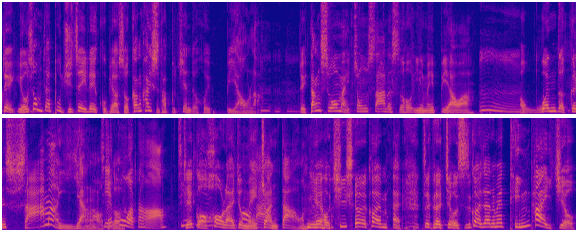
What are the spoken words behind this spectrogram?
对，有时候我们在布局这一类股票的时候，刚开始它不见得会飙啦。对，当时我买中沙的时候也没飙啊，嗯，哦，温的跟啥嘛一样啊，这个。结果呢？今结果后来就没赚到，因为我七十二块买，这个九十块在那边停太久，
